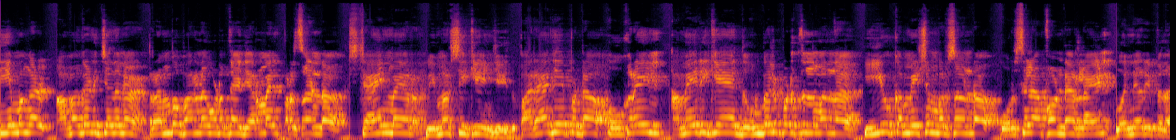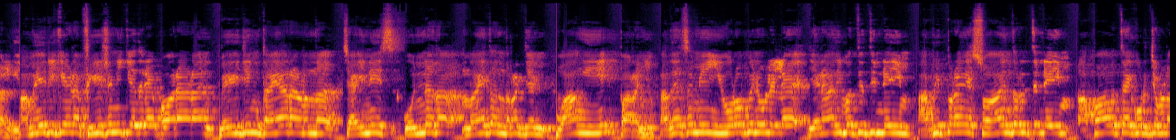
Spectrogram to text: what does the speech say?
നിയമങ്ങൾ അവഗണിച്ചതിന് ട്രംപ് ഭരണകൂടത്തെ ജർമ്മൻ പ്രസിഡന്റ് സ്റ്റൈൻമയർ വിമർശിക്കുകയും ചെയ്തു. പരാജയപ്പെട്ട ഉക്രൈൻ അമേരിക്കയെ ദുർബലപ്പെടുത്തുന്നുവെന്ന് E U commission president Ursula von der Leyen മുന്നറിയിപ്പ് നൽകി. അമേരിക്കയുടെ ഭീഷണിക്കെതിരെ പോരാടാൻ ബെയ്ജിംഗ് തയ്യാറാണെന്ന് ചൈനീസ് ഉന്നത നയതന്ത്രജ്ഞൻ വാങ്ങി പറഞ്ഞു. അതേസമയം യൂറോപ്പിനുള്ളിലെ ജനാധിപത്യത്തിന്റെയും അഭിപ്രായ സ്വാതന്ത്ര്യത്തിന്റെയും അഭാവത്തെക്കുറിച്ചുള്ള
